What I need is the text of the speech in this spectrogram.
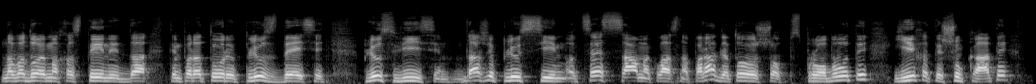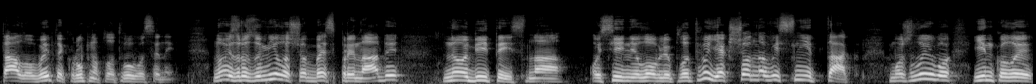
на водоймах остинить до температури плюс 10, плюс 8, навіть плюс 7. Оце саме класна пора для того, щоб спробувати їхати, шукати та ловити крупну плотву восени. Ну і зрозуміло, що без принади не обійтись на осінній ловлі плотви, якщо навесні так. Можливо, інколи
